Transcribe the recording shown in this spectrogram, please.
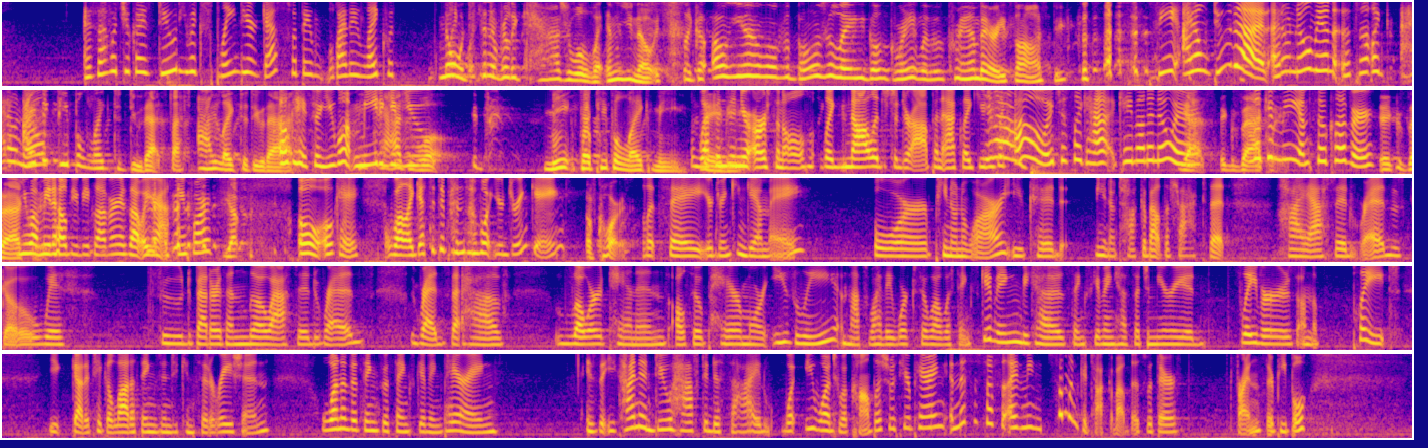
Is that what you guys do? Do you explain to your guests what they why they like what No, like, just in a really casual way. And you know, it's just like, oh yeah, well, the Beaujolais goes great with this cranberry sauce. because- See, I don't do that. I don't know, man. That's not like I don't know. I think people like to do that. Slash, I like to do that. okay, so you want me to give you Casual. Me for people like me. weapons in your arsenal, like knowledge to drop and act like you just like, oh, it just like ha- came out of nowhere. Yes, exactly. Look at me, I'm so clever. Exactly. You want me to help you be clever? Is that what you're asking for? Yep. Oh, okay. Well, I guess it depends on what you're drinking. Of course. let's say you're drinking Gamay or Pinot Noir, you could, you know, talk about the fact that high acid reds go with food better than low acid reds. Reds that have lower tannins also pair more easily, and that's why they work so well with Thanksgiving because Thanksgiving has such a myriad flavors on the plate. You got to take a lot of things into consideration. One of the things with Thanksgiving pairing is that you kind of do have to decide what you want to accomplish with your pairing. And this is stuff that I mean, someone could talk about this with their friends, their people.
